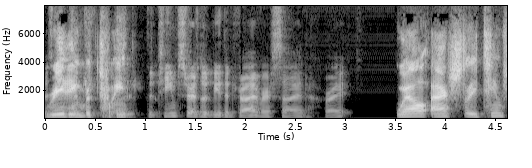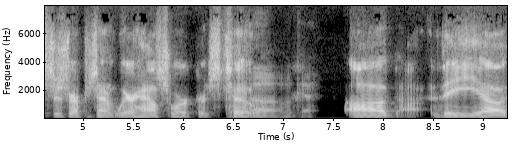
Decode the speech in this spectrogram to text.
reading between the Teamsters would be the driver side, right? Well, actually, Teamsters represent warehouse workers too. Oh, okay. Uh, the uh,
